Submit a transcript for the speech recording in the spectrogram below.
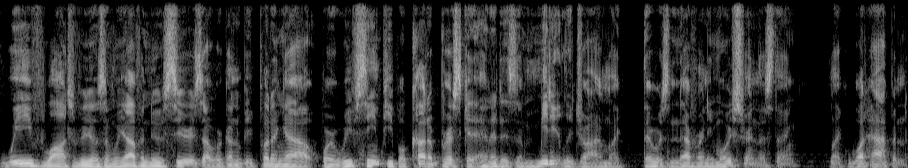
We've watched videos and we have a new series that we're going to be putting out where we've seen people cut a brisket and it is immediately dry. I'm like, there was never any moisture in this thing. Like, what happened?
